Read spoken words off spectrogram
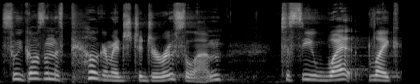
So he goes on this pilgrimage to Jerusalem to see what, like,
